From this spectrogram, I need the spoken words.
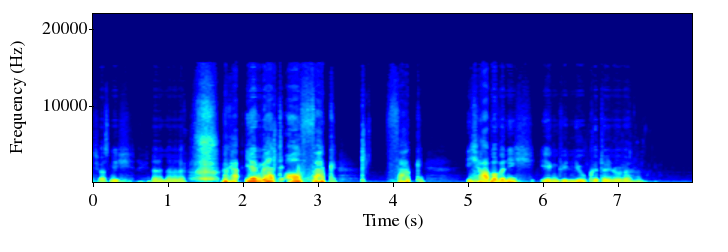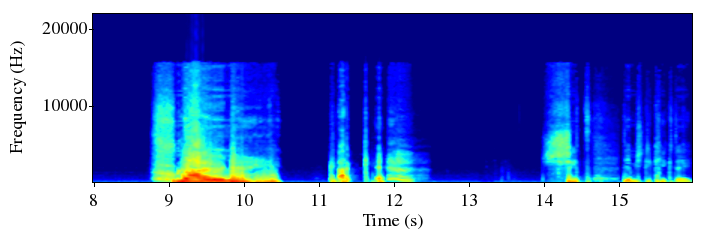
Ich weiß nicht. Nein, nein, nein, nein. Irgendwer hat... Oh, fuck. Fuck. Ich habe aber nicht irgendwie Nuke drin, oder? Nein! Kacke. Shit. Der mich gekickt, ey.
